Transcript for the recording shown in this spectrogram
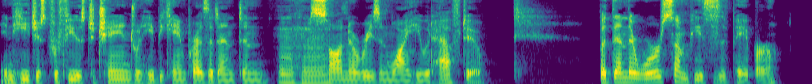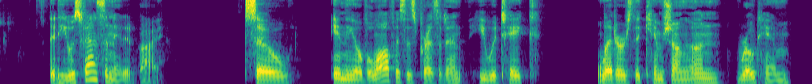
And he just refused to change when he became president and Mhm. saw no reason why he would have to. But then there were some pieces of paper that he was fascinated by. So in the Oval Office as president, he would take letters that Kim Jong un wrote him.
